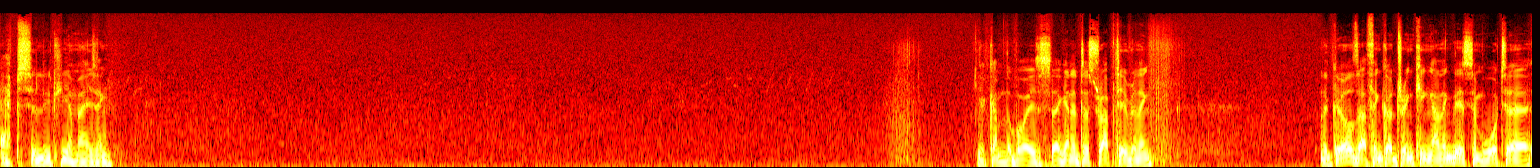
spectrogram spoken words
absolutely amazing. Here come the boys. They're going to disrupt everything. The girls, I think, are drinking. I think there's some water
